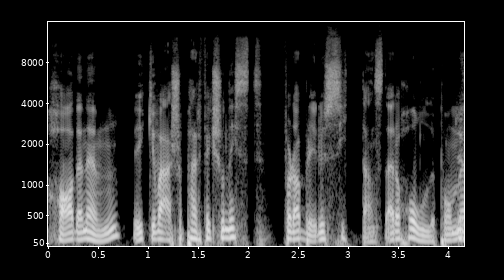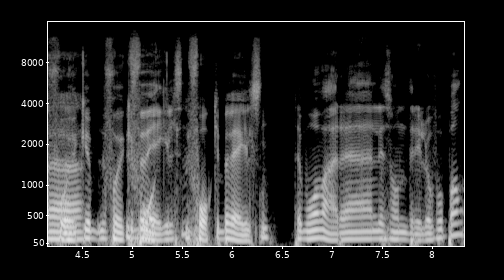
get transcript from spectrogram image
ha den evnen. Ikke være så perfeksjonist. For da blir du sittende der og holde på Du med får ikke, du får ikke du får- bevegelsen. Du får ikke bevegelsen. Det må være litt sånn Drillo-fotball.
